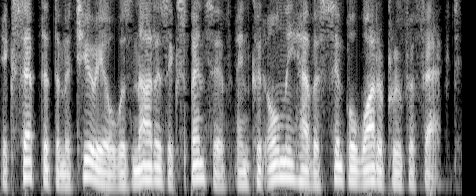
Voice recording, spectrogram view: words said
except that the material was not as expensive and could only have a simple waterproof effect.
